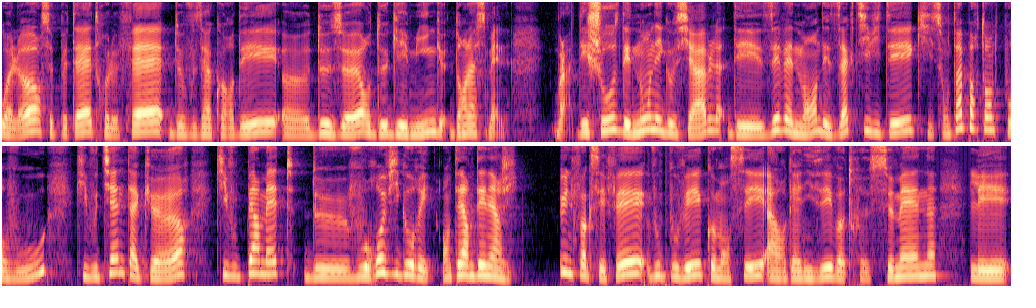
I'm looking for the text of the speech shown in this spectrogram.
Ou alors, c'est peut-être le fait de vous accorder euh, deux heures de gaming dans la semaine. Voilà, des choses, des non négociables, des événements, des activités qui sont importantes pour vous, qui vous tiennent à cœur, qui vous permettent de vous revigorer en termes d'énergie. Une fois que c'est fait, vous pouvez commencer à organiser votre semaine, les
